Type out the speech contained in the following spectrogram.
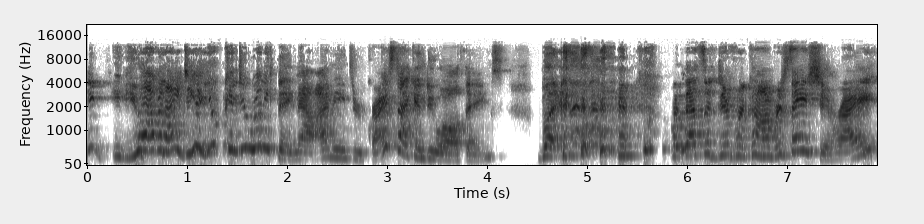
You, you have an idea you can do anything. Now i mean through christ i can do all things. But but that's a different conversation right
